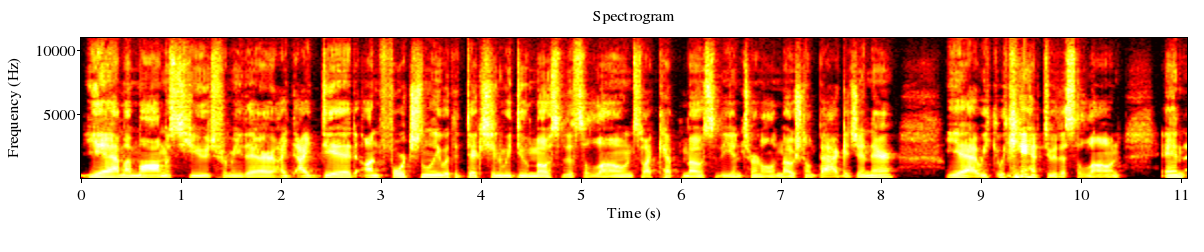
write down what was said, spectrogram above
Yeah, my mom was huge for me there. I, I did. Unfortunately, with addiction, we do most of this alone. So I kept most of the internal emotional baggage in there. Yeah, we, we can't do this alone. And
